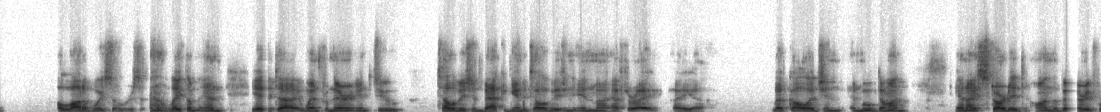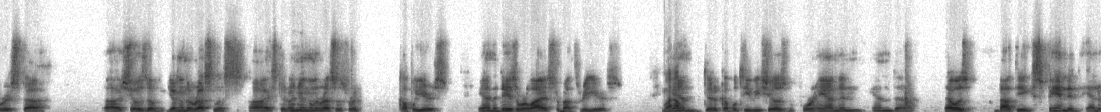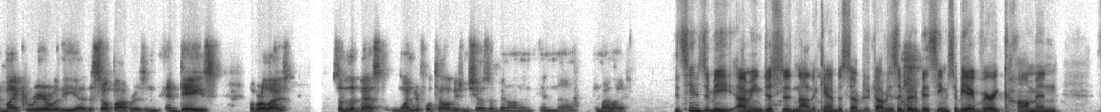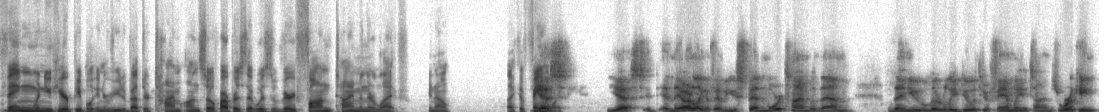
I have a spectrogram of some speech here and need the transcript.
a lot of voiceovers latham and it, uh, it went from there into television back again to television in my after I I uh, left college and and moved on, and I started on the very first uh, uh, shows of Young and the Restless. Uh, I stood on mm-hmm. Young and the Restless for a couple years, and the Days of Our Lives for about three years, wow. and did a couple TV shows beforehand, and and uh, that was about the expanded end of my career with the uh, the soap operas and and Days of Our Lives some of the best, wonderful television shows I've been on in in, uh, in my life. It seems to me, I mean, just not a cannabis subject, obviously, but it seems to be a very common thing when you hear people interviewed about their time on soap operas. That was a very fond time in their life, you know, like a family. Yes, yes, and they are like a family. You spend more time with them than you literally do with your family at times. Working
